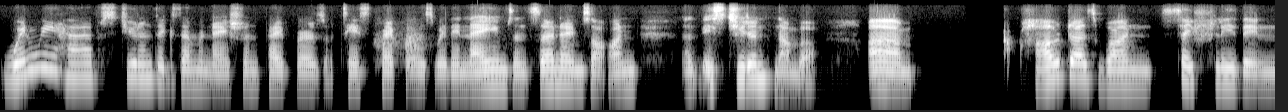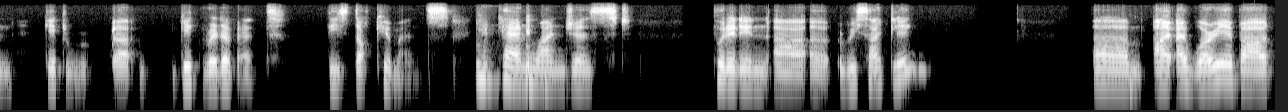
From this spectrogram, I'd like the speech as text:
when we have student examination papers or test papers where their names and surnames are on a student number, um, how does one safely then get uh, get rid of it? These documents, can one just put it in uh, uh, recycling. Um, I, I worry about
